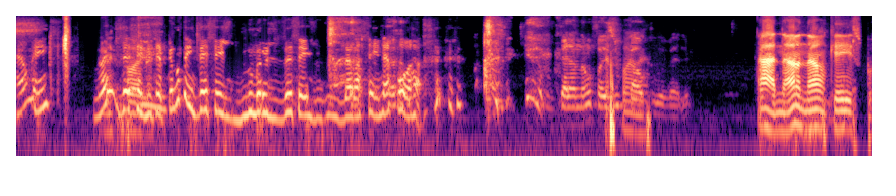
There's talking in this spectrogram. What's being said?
Realmente. Não é É 16 foda. de C, porque não tem 16, número de 16 de 0 a 100, né, porra? O cara não faz É o foda. cálculo, velho. Ah, não, não, que isso, pô.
